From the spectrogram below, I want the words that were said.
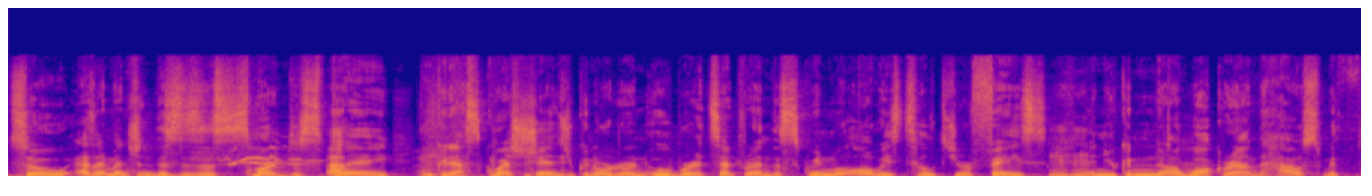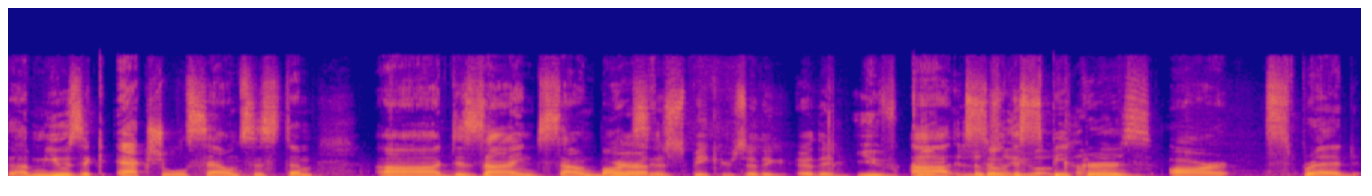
so as I mentioned, this is a smart display. you can ask questions, you can order an Uber, etc., and the screen will always tilt to your face, Mm-hmm. and you can uh, walk around the house with uh, music, actual sound system, uh, designed sound boxes. Where are the speakers? Are they? Are they? You've Uh, got. it looks so like the you've got a speakers are spread.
